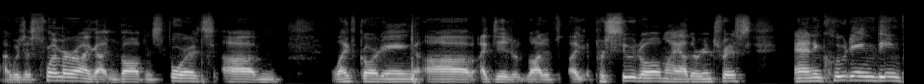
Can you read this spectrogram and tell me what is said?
I was a swimmer. I got involved in sports, um, lifeguarding. Uh, I did a lot of, I pursued all my other interests, and including being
